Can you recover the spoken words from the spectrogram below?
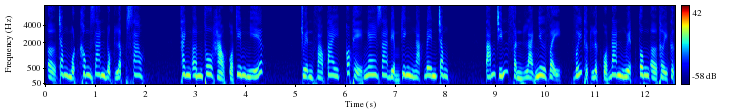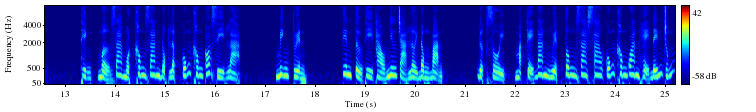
ở trong một không gian độc lập sao? Thanh âm thô hào của Kim Nghĩa. Truyền vào tay có thể nghe ra điểm kinh ngạc bên trong. Tám chín phần là như vậy. Với thực lực của Đan Nguyệt Tông ở thời cực. Thịnh mở ra một không gian độc lập cũng không có gì lạ. Minh Tuyền. Tiên tử thì thảo như trả lời đồng bản. Được rồi, mặc kệ Đan Nguyệt Tông ra sao cũng không quan hệ đến chúng.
